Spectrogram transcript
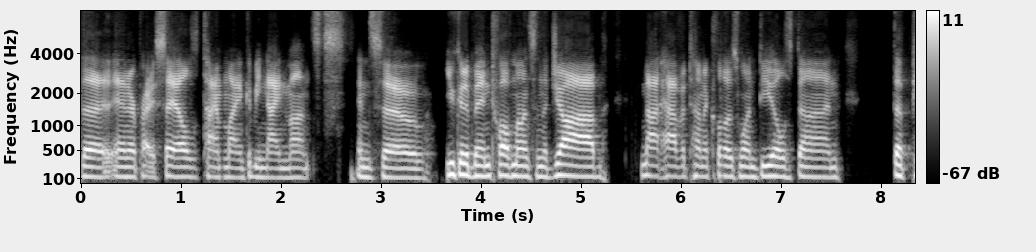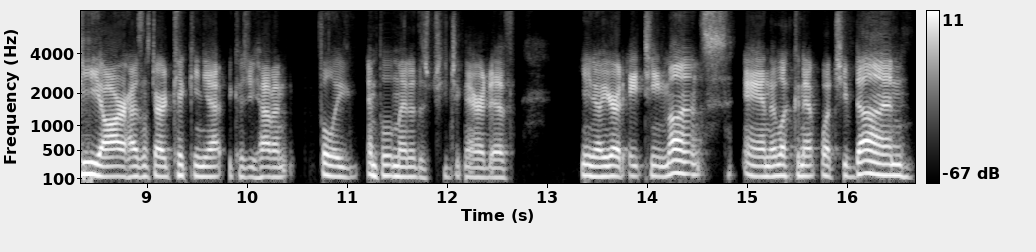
the enterprise sales timeline could be nine months, and so you could have been twelve months in the job, not have a ton of closed won deals done. The PR hasn't started kicking yet because you haven't fully implemented the strategic narrative. You know you're at 18 months and they're looking at what you've done.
